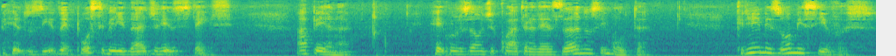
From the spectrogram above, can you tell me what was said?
reduzido à impossibilidade de resistência. A pena: reclusão de 4 a 10 anos e multa. Crimes omissivos.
